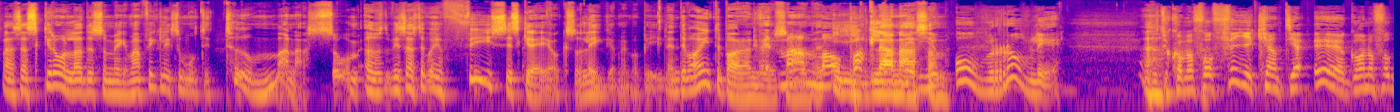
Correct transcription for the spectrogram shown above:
Alltså jag scrollade så mycket, man fick liksom ont i tummarna. Så, alltså, alltså, det var ju en fysisk grej också att ligga med mobilen. Det var ju inte bara nu som Mamma och pappa blev som... ju orolig. Du kommer få fyrkantiga ögon och få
